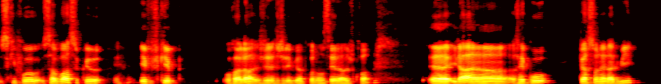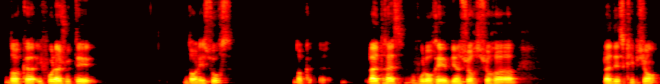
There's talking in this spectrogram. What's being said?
ce qu'il faut savoir c'est que ifskip voilà je, l'ai bien prononcé là je crois euh, il a un repo personnel à lui donc euh, il faut l'ajouter dans les sources donc l'adresse vous l'aurez bien sûr sur la description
